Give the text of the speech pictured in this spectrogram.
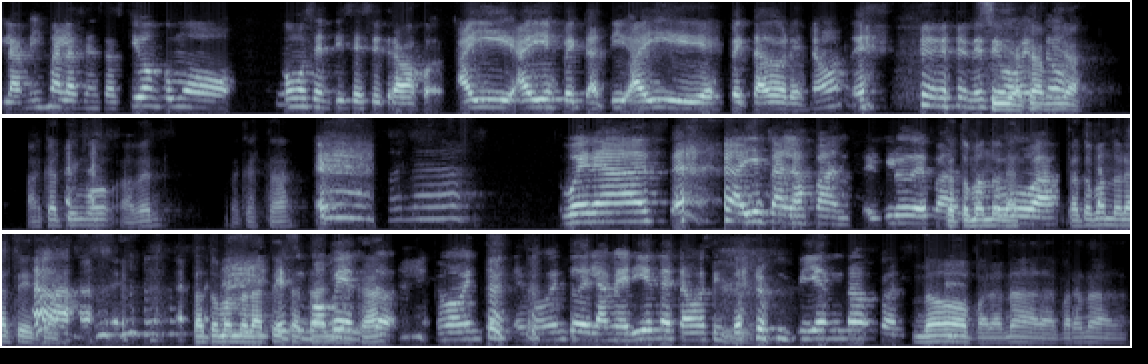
la misma la sensación, ¿cómo, cómo sentís ese trabajo? Hay, hay, hay espectadores, ¿no? en ese sí, acá mira, Acá tengo, a ver, acá está. Hola. Buenas, ahí están las fans, el club de fans. Está tomando, la, está tomando la teta. Está tomando la teta. Es un momento, El momento, el momento de la merienda estamos interrumpiendo. No, para nada, para nada.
